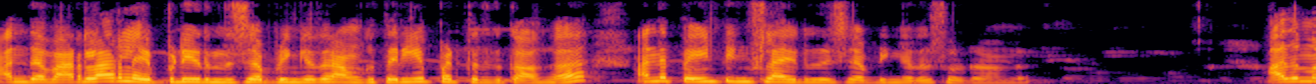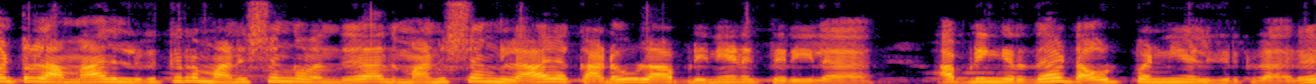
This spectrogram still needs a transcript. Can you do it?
அந்த வரலாறுல எப்படி இருந்துச்சு அப்படிங்கிறத நமக்கு தெரியப்படுத்துறதுக்காக அந்த பெயிண்டிங்ஸ்லாம் இருந்துச்சு அப்படிங்கிறத சொல்கிறாங்க அது மட்டும் இல்லாமல் அதில் இருக்கிற மனுஷங்க வந்து அது மனுஷங்களா இல்லை கடவுளா அப்படின்னு எனக்கு தெரியல அப்படிங்கிறத டவுட் பண்ணி எழுதியிருக்கிறாரு.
